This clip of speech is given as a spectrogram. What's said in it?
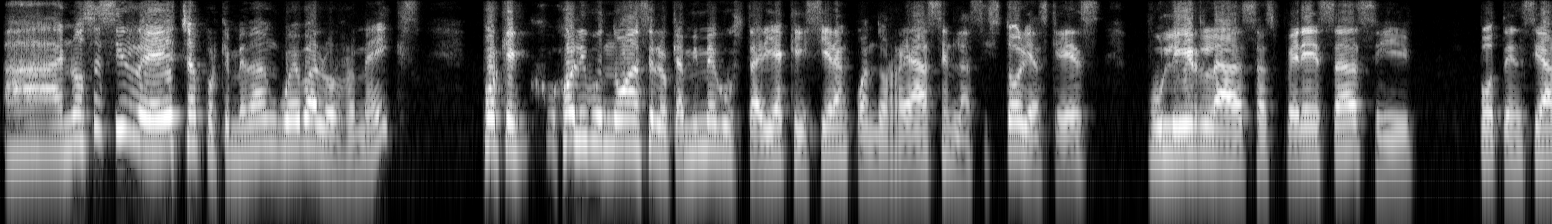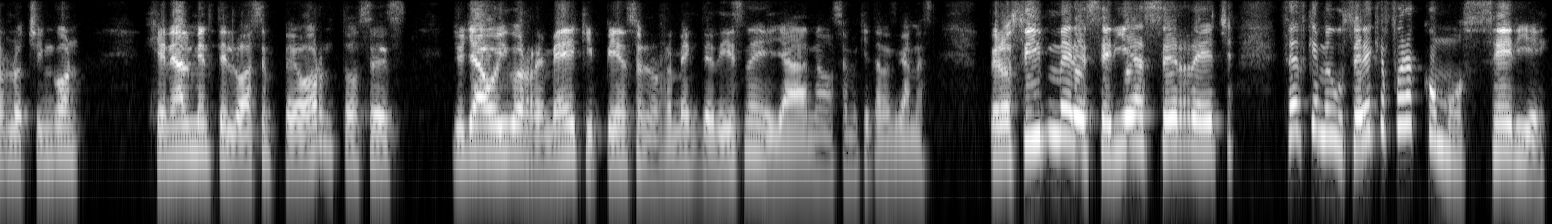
Ah, no sé si rehecha porque me dan hueva los remakes, porque Hollywood no hace lo que a mí me gustaría que hicieran cuando rehacen las historias, que es pulir las asperezas y potenciar lo chingón. Generalmente lo hacen peor, entonces yo ya oigo remake y pienso en los remakes de Disney y ya no, se me quitan las ganas. Pero sí merecería ser rehecha. ¿Sabes qué? Me gustaría que fuera como serie.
